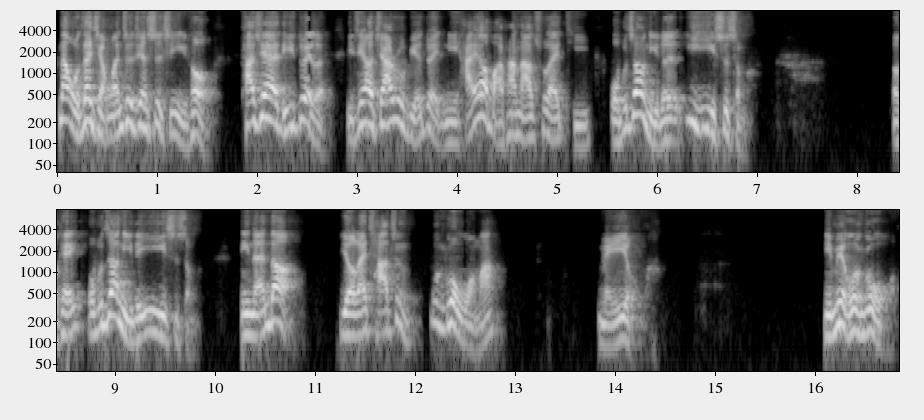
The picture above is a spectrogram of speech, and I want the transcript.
那我在讲完这件事情以后，他现在离队了，已经要加入别队，你还要把他拿出来提，我不知道你的意义是什么。OK，我不知道你的意义是什么。你难道有来查证问过我吗？没有？你没有问过我？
